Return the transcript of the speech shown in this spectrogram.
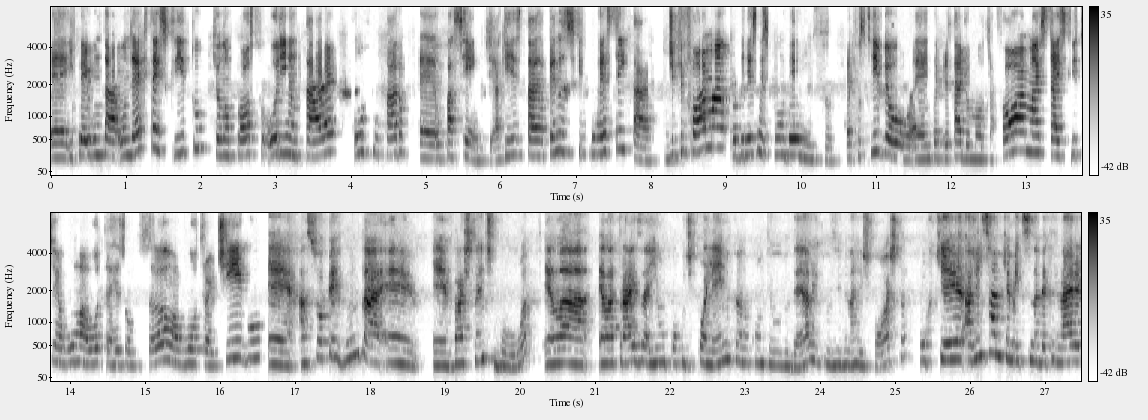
é, e perguntar onde é que está escrito que eu não posso orientar, consultar o, é, o, paciente. Aqui está apenas escrito receitar. De que forma poderia se responder isso? É possível é, interpretar de uma outra forma? Está escrito em alguma outra resolução, algum outro artigo? É, a sua pergunta é, é bastante boa. Ela, ela traz aí um pouco de polêmica no conteúdo dela, inclusive na resposta, porque a gente sabe que a medicina veterinária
